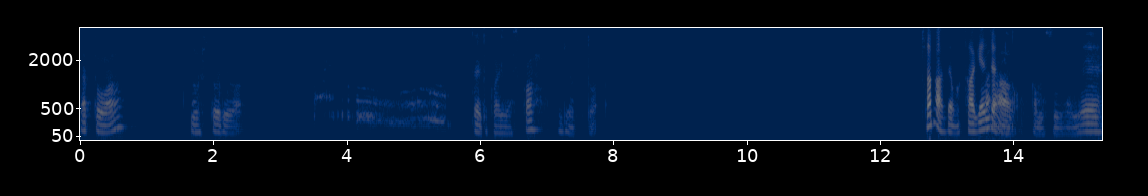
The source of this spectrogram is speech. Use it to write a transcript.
あとは、もう一人は、誰とかありますか？リオットは。サラでも下げんじゃねえサラのかもしんないね。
